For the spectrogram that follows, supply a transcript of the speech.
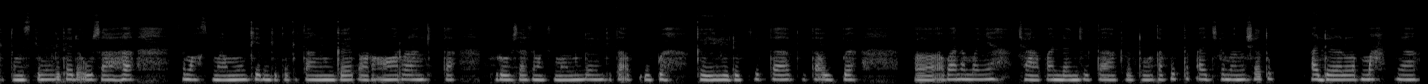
gitu. Meskipun kita ada usaha semaksimal mungkin gitu. Kita nggait orang-orang kita berusaha semaksimal mungkin kita ubah gaya hidup kita kita ubah uh, apa namanya cara pandang kita gitu. Tapi tetap aja manusia tuh ada lemahnya.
